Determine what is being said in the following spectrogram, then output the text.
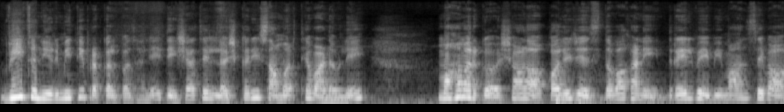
वीज निर्मिती प्रकल्प झाले. देशाचे लष्करी सामर्थ्य वाढवले. महामार्ग शाळा कॉलेजेस दवाखाने रेल्वे विमानसेवा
